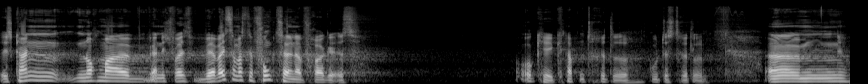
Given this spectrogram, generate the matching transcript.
ich kann nochmal, wenn ich weiß, wer weiß denn, was eine Funkzellenabfrage ist? Okay, knapp ein Drittel, gutes Drittel. Ähm,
